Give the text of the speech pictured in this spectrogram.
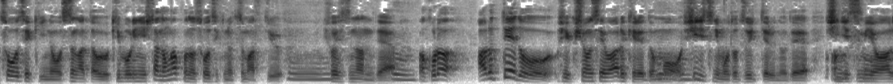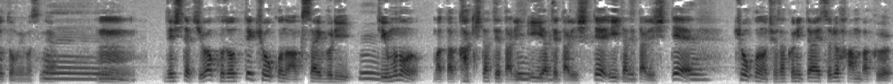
漱石の姿を浮き彫りにしたのがこの漱石の妻っていう小説なんで、まあこれはある程度フィクション性はあるけれども、史実に基づいてるので、真実味はあると思いますね。うん。弟子たちはこぞって京子の悪妻ぶりっていうものをまた書き立てたり、言い当てたりして、言い立てたりして、京子の著作に対する反駁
